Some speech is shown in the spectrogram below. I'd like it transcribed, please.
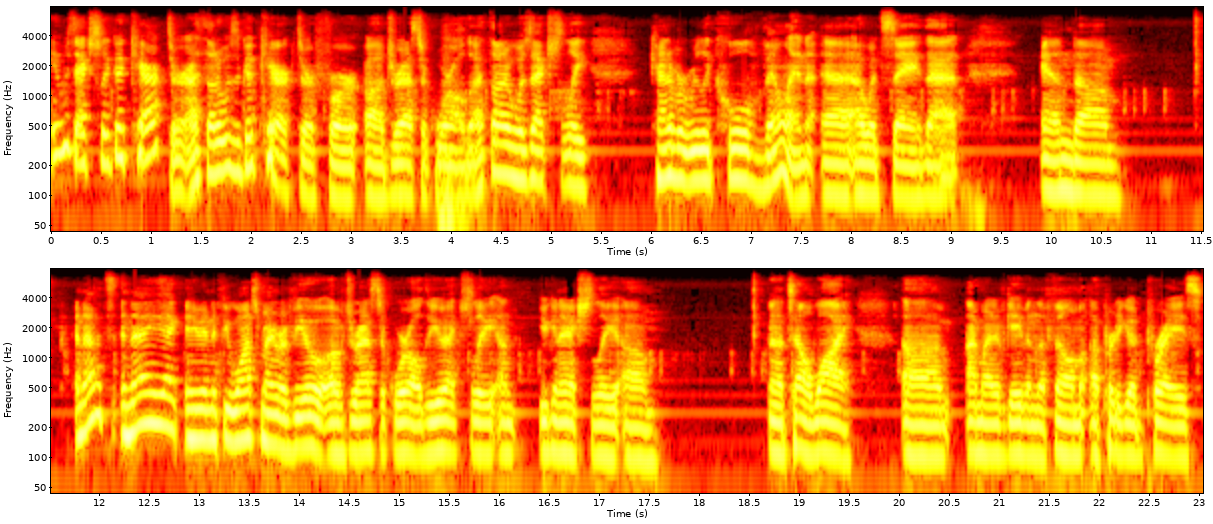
it was actually a good character. I thought it was a good character for uh, Jurassic World. I thought it was actually kind of a really cool villain. Uh, I would say that, and um, and that's and I even if you watch my review of Jurassic World, you actually um, you can actually um, uh, tell why um, I might have given the film a pretty good praise,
